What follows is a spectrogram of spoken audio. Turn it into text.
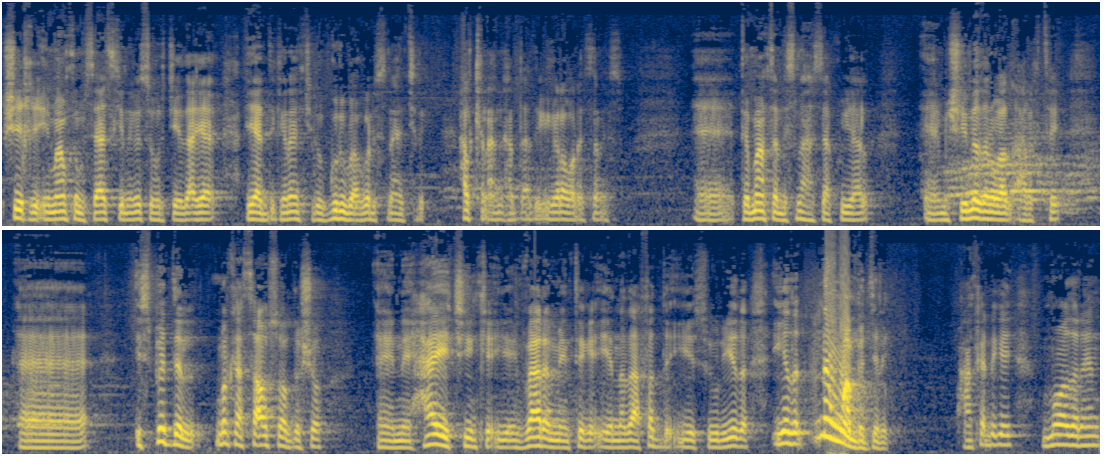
Shiikhii imaamka masaajidkii naga soo horjeeda ayaa ayaa deganaan jiray guri baa uga dhisnaan jiray. Halkan aan hadda adig igala wareysanayso. Dee maanta dhismahaasaa ku yaal. Mashiinadana waad aragtay isbeddel markaad saa u soo gasho hyginka iyo environmentiga iyo nadaafadda iyo suuliyada iyada dhan waan bedelay waxaan ka dhigay modern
